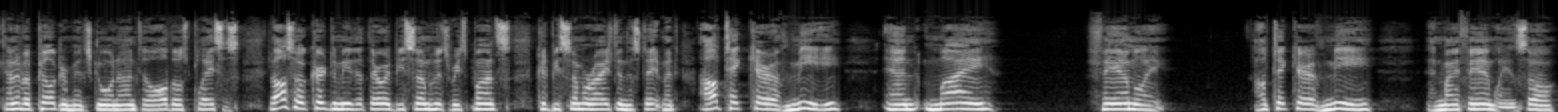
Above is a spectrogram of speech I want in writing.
Kind of a pilgrimage going on to all those places. It also occurred to me that there would be some whose response could be summarized in the statement, I'll take care of me and my family. I'll take care of me and my family. And so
